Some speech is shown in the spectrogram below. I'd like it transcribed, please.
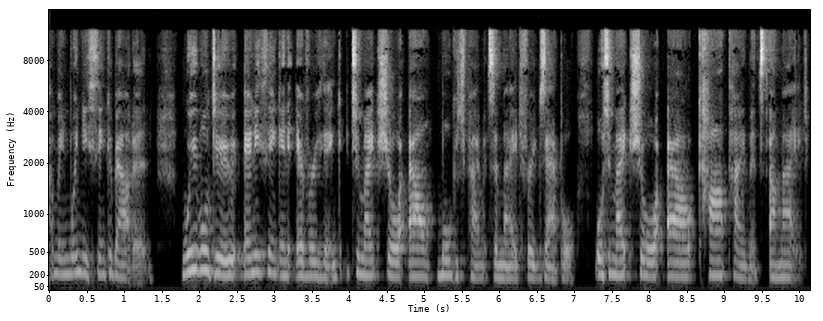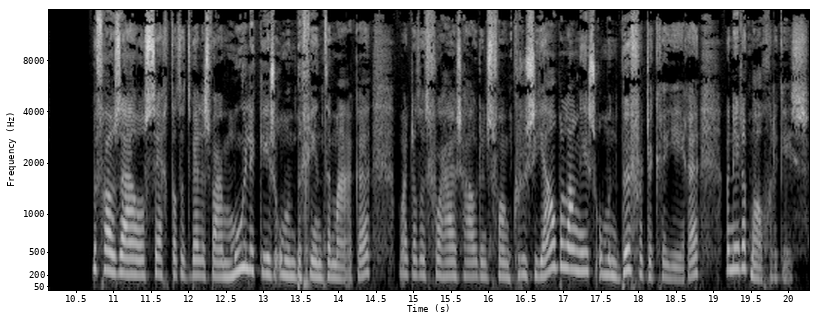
I mean, when you think about it, we will do anything and everything to make sure our mortgage payments are made, for example, or to make sure our car payments are made. Mevrouw Zahos zegt dat het weliswaar moeilijk is om een begin te maken, maar dat het voor huishoudens van cruciaal belang is om een buffer te creëren wanneer dat mogelijk is.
